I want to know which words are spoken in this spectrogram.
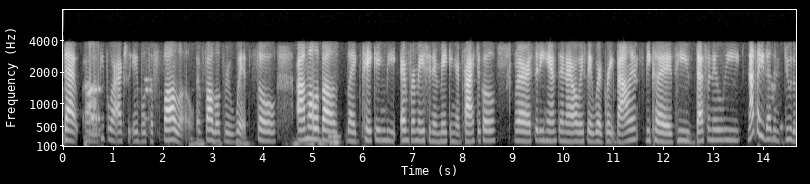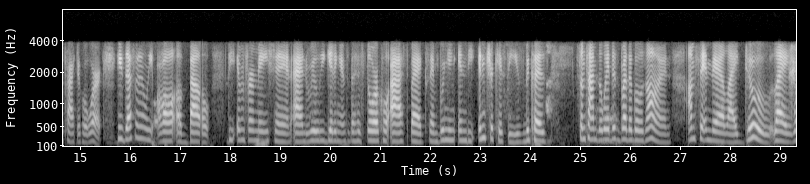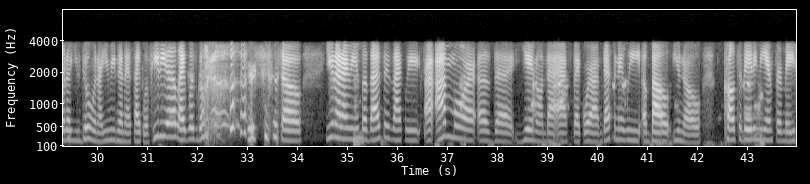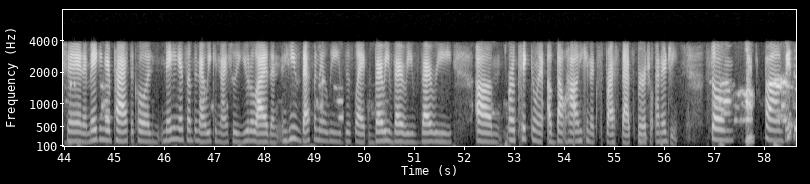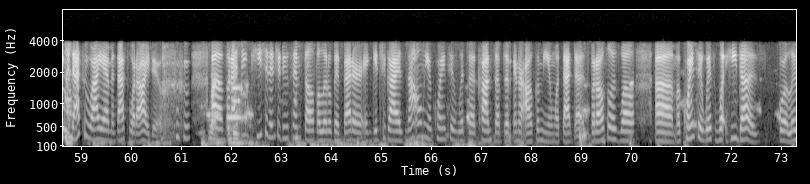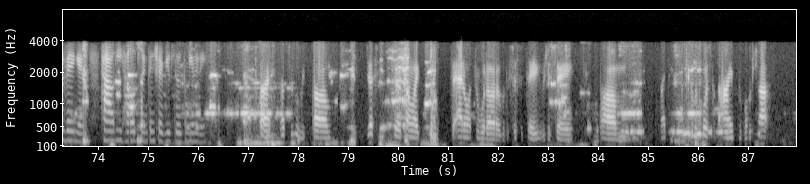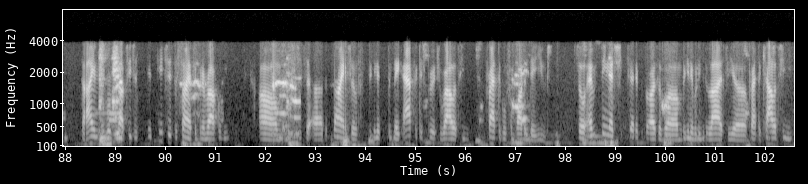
that uh, people are actually able to follow and follow through with. So I'm all about like taking the information and making it practical. Where Citi Hampton, I always say we're a great balance because he's definitely not that he doesn't do the practical work. He's definitely all about the information and really getting into the historical aspects and bringing in the intricacies because sometimes the way this brother goes on, I'm sitting there like, dude, like, what are you doing? Are you reading an encyclopedia? Like, what's going on? so You know what I mean? So that's exactly. I, I'm more of the yin on that aspect, where I'm definitely about you know cultivating the information and making it practical and making it something that we can actually utilize and he's definitely just like very very very um articulate about how he can express that spiritual energy so um basically that's who I am and that's what I do. um but I think he should introduce himself a little bit better and get you guys not only acquainted with the concept of inner alchemy and what that does, but also as well um acquainted with what he does for a living and how he helps and contributes to the community. All right, absolutely. Um just to kind of like to add on to what uh what the sister Tay was just saying, um I teach a particular course called the IMP Workshop. The IMP Workshop teaches it teaches the science of mineralogy. Um, it the, uh, the science of beginning to make African spirituality practical for modern day use. So everything that she said in regards of um, being able to utilize the uh, practicality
